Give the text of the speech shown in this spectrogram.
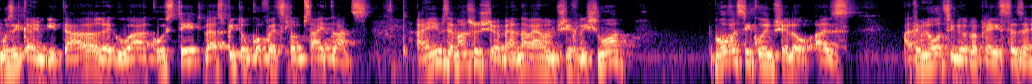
מוזיקה עם גיטרה רגועה אקוסטית, ואז פתאום קופץ לו פסייטרנס. האם זה משהו שהבן אדם היה ממשיך לשמוע? רוב הסיכויים שלא, אז אתם לא רוצים להיות בפלייליסט הזה,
